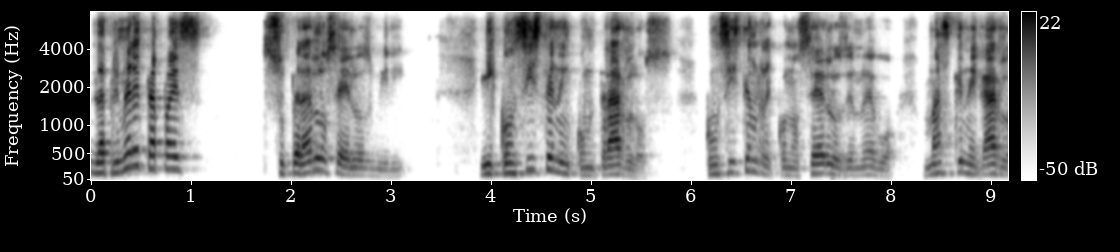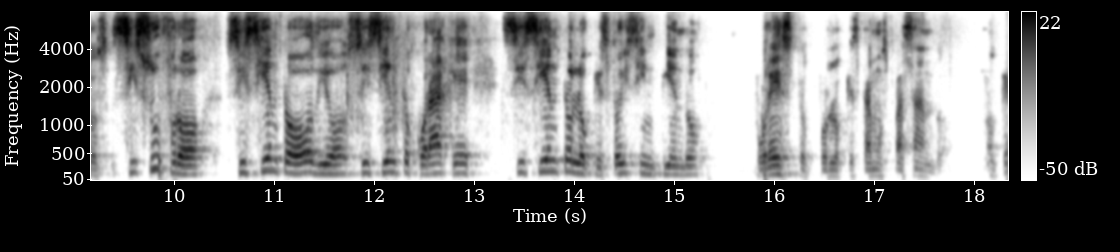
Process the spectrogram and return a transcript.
la primera etapa es superar los celos, Viri, y consiste en encontrarlos, consiste en reconocerlos de nuevo, más que negarlos. Sí sufro, sí siento odio, sí siento coraje, sí siento lo que estoy sintiendo por esto, por lo que estamos pasando, ¿ok?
